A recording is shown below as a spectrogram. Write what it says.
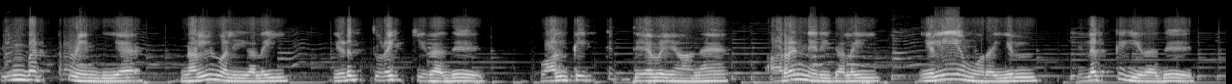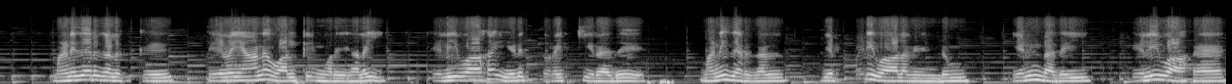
பின்பற்ற வேண்டிய நல்வழிகளை எடுத்துரைக்கிறது. வாழ்க்கைக்கு தேவையான அறநெறிகளை எளிய முறையில் விளக்குகிறது. மனிதர்களுக்கு தேவையான வாழ்க்கை முறைகளை தெளிவாக எடுத்துரைக்கிறது. மனிதர்கள் எப்படி வாழ வேண்டும் என்பதை தெளிவாக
